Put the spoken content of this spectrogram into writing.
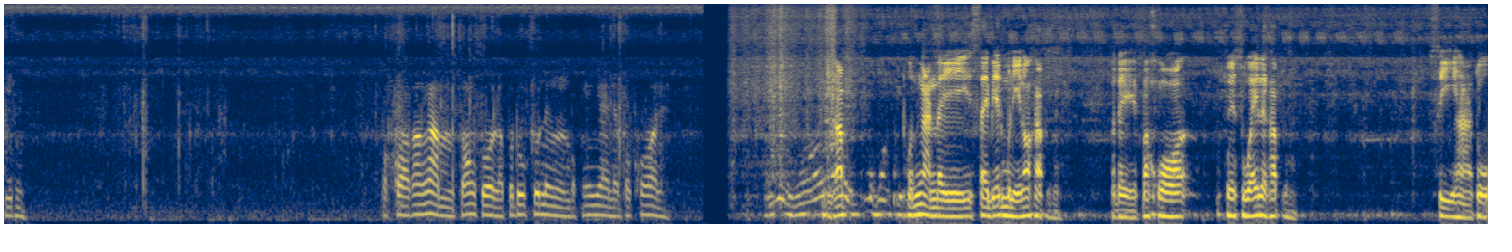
กินปลาคอก็งามสองตัวแล้วปลาดุกตัวหนึ่งบอกใหญ่ๆเนี่ยปลาคอเนี่ยครับ ผลงานในไซเบสมือนี้เนาะครับ ก็ได้ปลาคอสวยๆเลยครับสี่หาตัว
